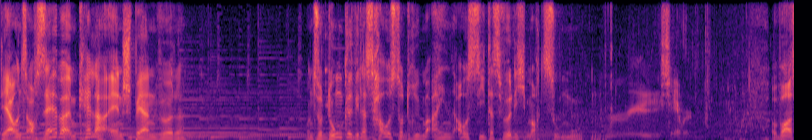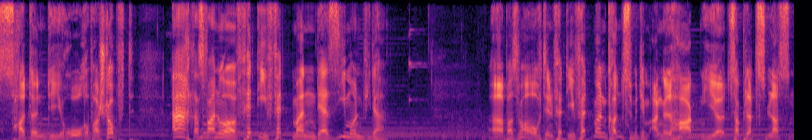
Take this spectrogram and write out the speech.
Der uns auch selber im Keller einsperren würde. Und so dunkel wie das Haus dort drüben ein aussieht, das würde ich ihm auch zumuten. Was hat denn die Rohre verstopft? Ach, das war nur Fetti Fettmann, der Simon wieder. Ah, pass mal auf, den Fetti Fettmann kannst du mit dem Angelhaken hier zerplatzen lassen.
